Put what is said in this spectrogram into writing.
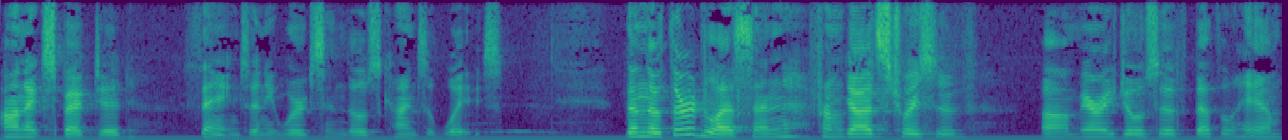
unexpected things, and He works in those kinds of ways. Then the third lesson from God's choice of uh, Mary, Joseph, Bethlehem,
